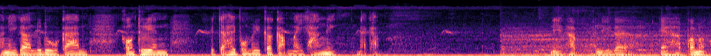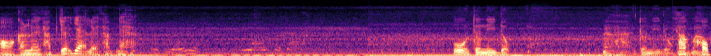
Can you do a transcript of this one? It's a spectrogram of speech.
อันนี้ก็ฤดูการของทุเรียนจะให้ผมผลิตก็กลับมาอีกครั้งหนึ่งนะครับ เนี่ยครับ อันนี้ก็เนี่ยครับกำลังออกกันเลยครับ เยอะแยะเลยครับนะฮะโอ้ตัวนี้ดกนะฮะตัวนี้ดกครับ ขอบ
